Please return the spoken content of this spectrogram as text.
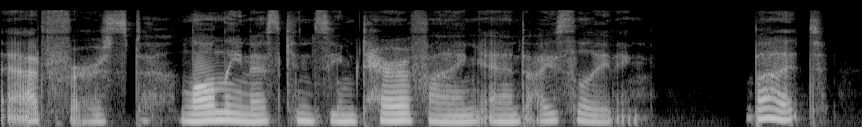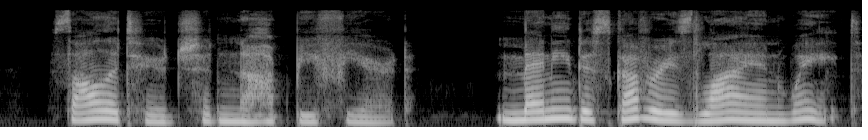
At first, loneliness can seem terrifying and isolating, but solitude should not be feared. Many discoveries lie in wait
